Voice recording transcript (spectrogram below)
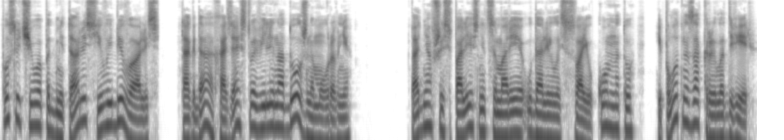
после чего подметались и выбивались. Тогда хозяйство вели на должном уровне. Поднявшись по лестнице, Мария удалилась в свою комнату и плотно закрыла дверь.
